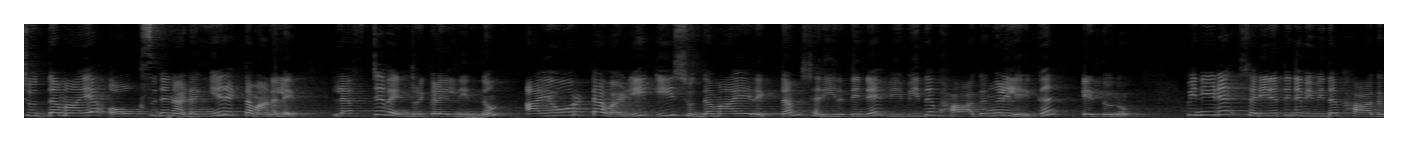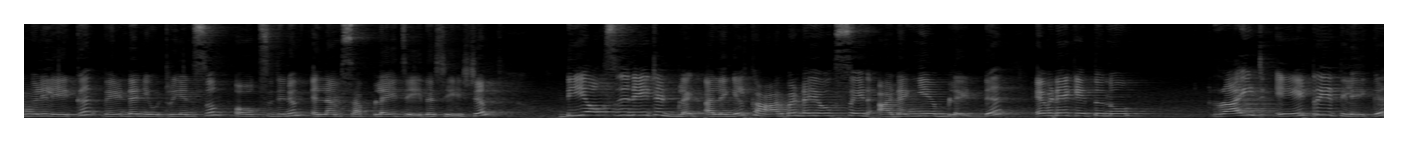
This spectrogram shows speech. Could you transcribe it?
ശുദ്ധമായ ഓക്സിജൻ അടങ്ങിയ രക്തമാണല്ലേ? ലെഫ്റ്റ് വെൻട്രിക്കിളിൽ നിന്നും അയോർട്ട വഴി ഈ ശുദ്ധമായ രക്തം ശരീരത്തിന്റെ വിവിധ ഭാഗങ്ങളിലേക്ക് എത്തുന്നു. പിന്നീട് ശരീരത്തിന്റെ വിവിധ ഭാഗങ്ങളിലേക്ക് വേണ്ട ന്യൂട്രിയൻസും ഓക്സിജനും എല്ലാം സപ്ലൈ ചെയ്ത ശേഷം ഡീഓക്സിജനേറ്റഡ് ബ്ലഡ് അല്ലെങ്കിൽ കാർബൺ ഡയോക്സൈഡ് അടങ്ങിയ ബ്ലഡ് എവിടേക്ക് എത്തുന്നു? റൈറ്റ് ഏട്രിയത്തിലേക്ക്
